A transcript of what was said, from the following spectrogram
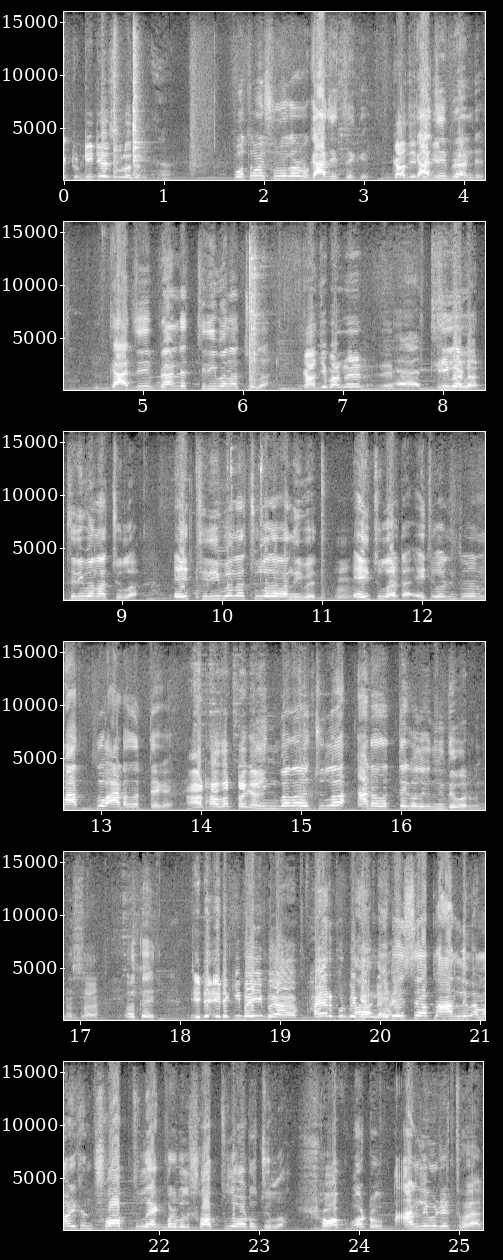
একটু ডিটেইলস বলে দেন। হ্যাঁ। প্রথমে শুরু করব গাজি থেকে। গাজী ব্র্যান্ডের গাজি ব্র্যান্ডের থ্রি বানার চুলা। Gazi three three three burner চুলা। এই থ্রি বানার চুলা যারা নিবেন এই চুলাটা এই চুলা নিতে পারবেন মাত্র আট হাজার টাকায়। আট হাজার টাকা তিন বানার চুলা আট হাজার টাকা হলে নিতে পারবেন আচ্ছা। ওকে এটা এটা কি ভাই ফায়ার করবে এটা হচ্ছে আনলিমিটেড আমার এখানে সব চুলা একবার বলে সব চুলা অটো চুলা। সব অটো? আনলিমিটেড ফায়ার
